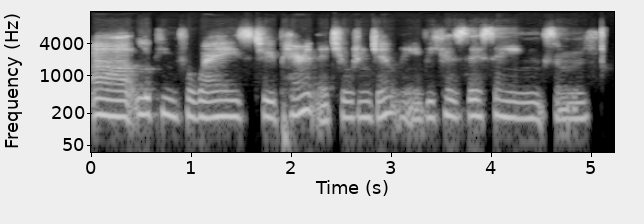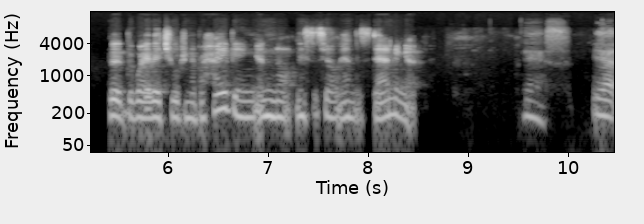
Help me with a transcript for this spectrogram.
are looking for ways to parent their children gently because they're seeing some the, the way their children are behaving and not necessarily understanding it. Yes. Yeah.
